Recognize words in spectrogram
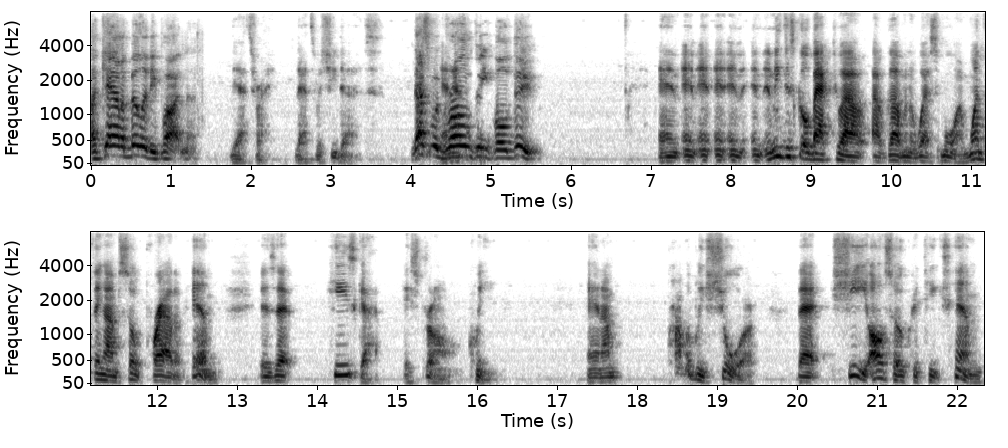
Accountability partner. That's right. That's what she does. That's what And grown people do. And and and and, and, let me just go back to our, our governor Wes Moore. And one thing I'm so proud of him is that he's got a strong queen. And I'm probably sure that she also critiques him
